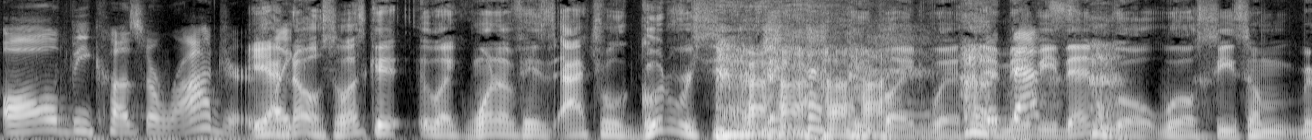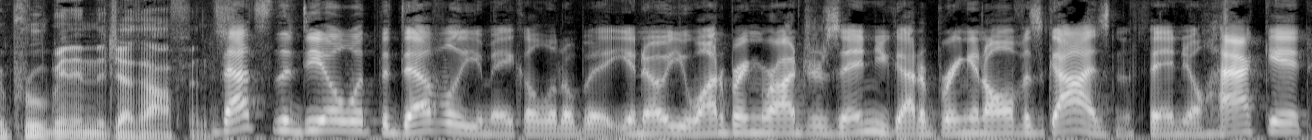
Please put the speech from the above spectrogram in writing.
all because of Rodgers. Yeah, Like, no. So let's get like one of his actual good receivers that he played with, and maybe then we'll we'll see some improvement in the Jets offense. That's the deal with the devil you make a little bit. You know, you want to bring Rodgers in, you got to bring in all of his guys. Nathaniel Hackett,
